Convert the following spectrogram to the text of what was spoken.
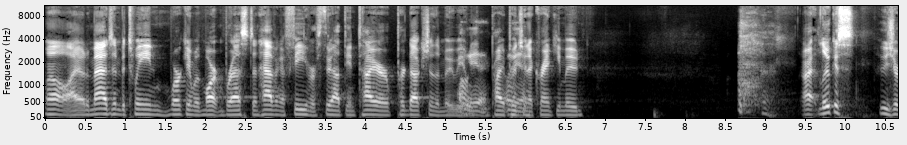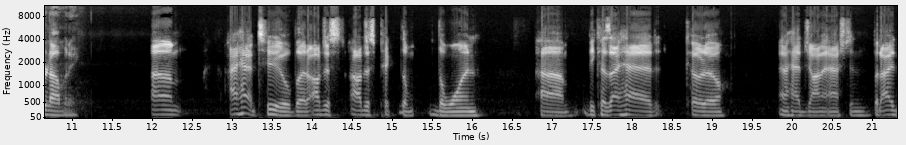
Well, I would imagine between working with Martin Brest and having a fever throughout the entire production of the movie, Oh, yeah. probably Oh, put you in a cranky mood. All right, Lucas, who's your nominee? Um, I had two, but I'll just I'll just pick the the one. um, because I had Kotto and I had John Ashton, but I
